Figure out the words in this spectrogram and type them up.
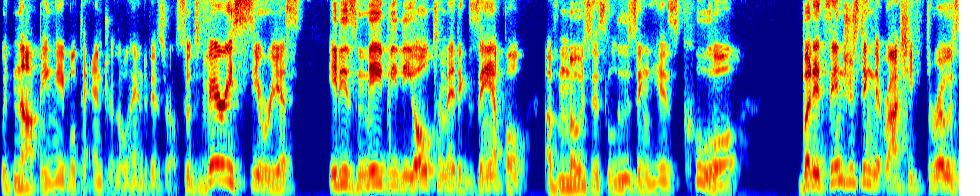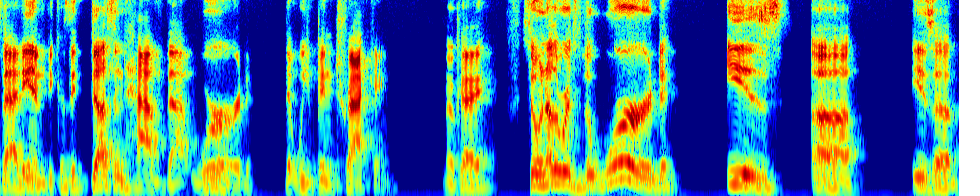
with not being able to enter the land of Israel. So it's very serious. It is maybe the ultimate example of Moses losing his cool. But it's interesting that Rashi throws that in because it doesn't have that word that we've been tracking. Okay. So, in other words, the word is uh, is a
